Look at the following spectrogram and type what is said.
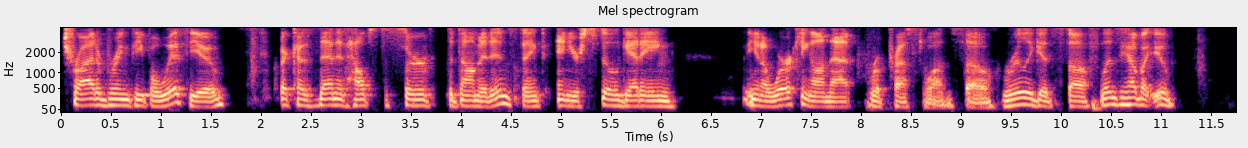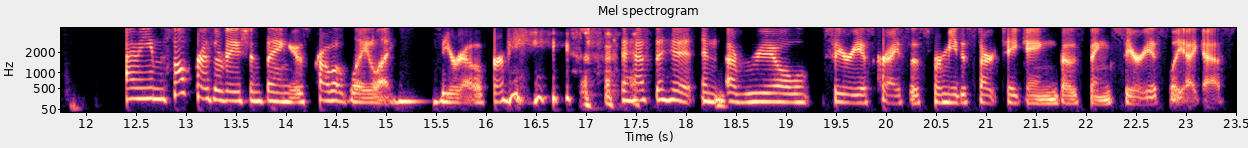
try to bring people with you because then it helps to serve the dominant instinct and you're still getting, you know, working on that repressed one. So really good stuff. Lindsay, how about you? I mean, the self preservation thing is probably like zero for me. it has to hit an, a real serious crisis for me to start taking those things seriously, I guess.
